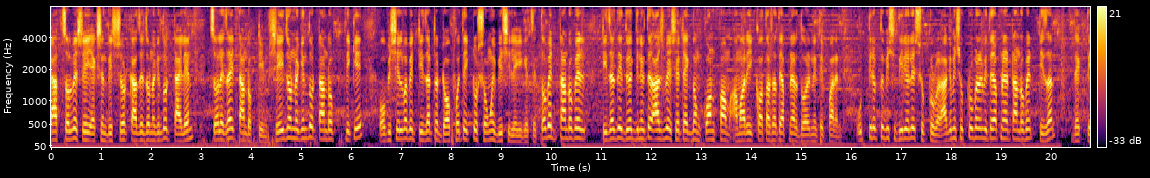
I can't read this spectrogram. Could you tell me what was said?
কাজ চলবে সেই অ্যাকশন দৃশ্যর কাজের জন্য কিন্তু থাইল্যান্ড চলে যায় টান্ডব টিম সেই জন্য কিন্তু টান্ডব থেকে অফিসিয়ালভাবে টিজারটা ড্রপ হতে একটু সময় বেশি লেগে গেছে। তবে টান্ডবের টিজার দিয়ে দু একদিনের ভিতরে আসবে, সেটা একদম কনফার্ম আমার এই কথার সাথে আপনারা ধরে নিতে পারেন। অতিরিক্ত বেশি দেরি হলে শুক্রবার, আগামী শুক্রবারের ভিতরে আপনারা টান্ডবের টিজার দেখতে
